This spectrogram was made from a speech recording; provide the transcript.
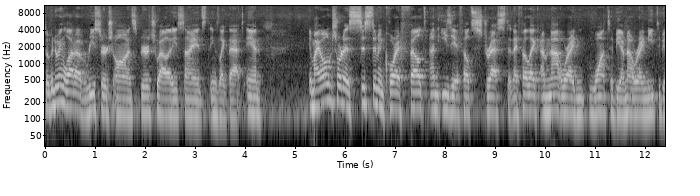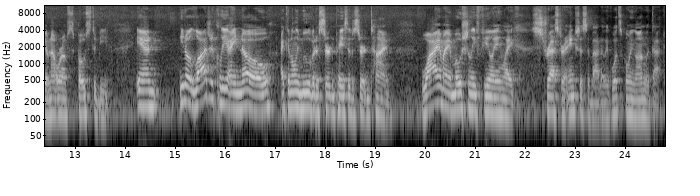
So I've been doing a lot of research on spirituality, science, things like that. And in my own sort of system and core, I felt uneasy. I felt stressed, and I felt like I'm not where I want to be. I'm not where I need to be. I'm not where I'm supposed to be. And, you know, logically, I know I can only move at a certain pace at a certain time. Why am I emotionally feeling like stressed or anxious about it? Like, what's going on with that?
